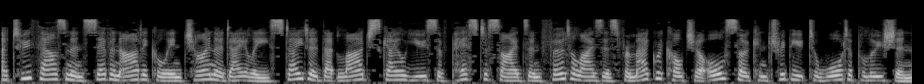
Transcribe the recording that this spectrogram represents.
A 2007 article in China Daily stated that large-scale use of pesticides and fertilizers from agriculture also contribute to water pollution.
